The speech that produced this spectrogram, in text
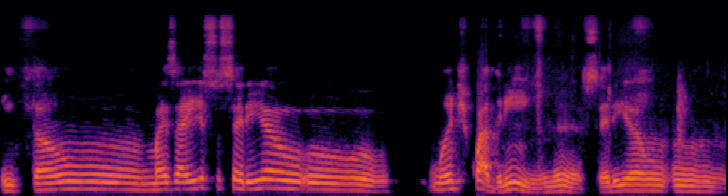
Então, mas aí isso seria o, o um antiquadrinho, né? Seria um, um,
